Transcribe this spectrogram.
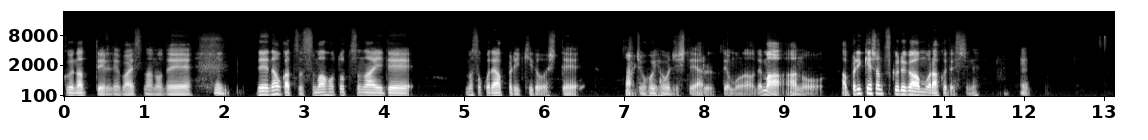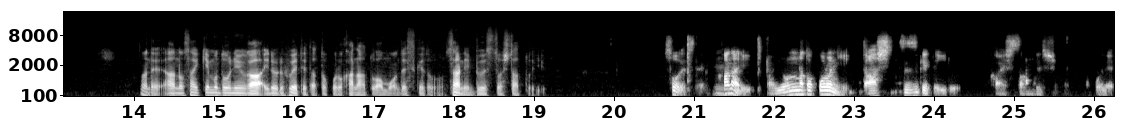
くなっているデバイスなので、うんでなおかつスマホとつないで、まあ、そこでアプリ起動してはい、情報表示してやるっていうものなので、まあ、あの、アプリケーション作る側も楽ですしね。うんなので、あの、最近も導入がいろいろ増えてたところかなとは思うんですけど、さらにブーストしたという。そうですね。うんかなり、まあいろんなところに出し続けている会社さんでしょうね。ここで。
